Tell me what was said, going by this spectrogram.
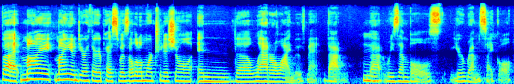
but my my EMDR therapist was a little more traditional in the lateral eye movement that that resembles your REM cycle.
